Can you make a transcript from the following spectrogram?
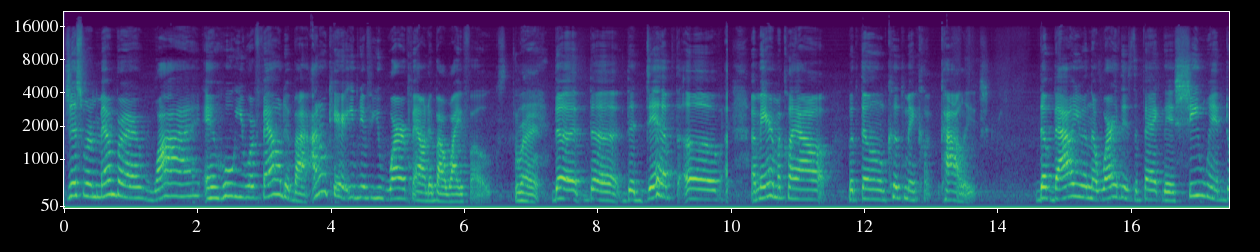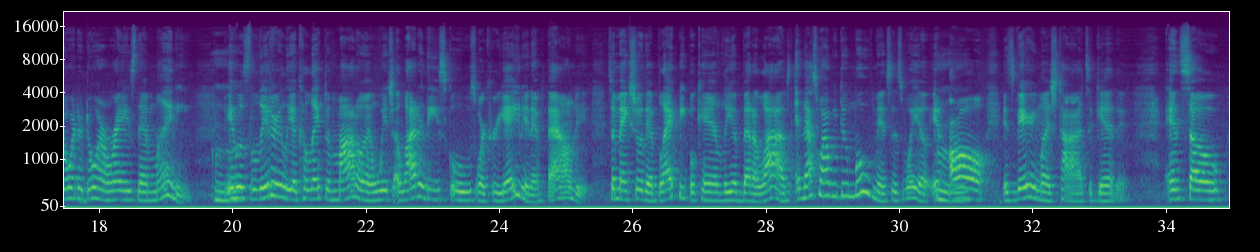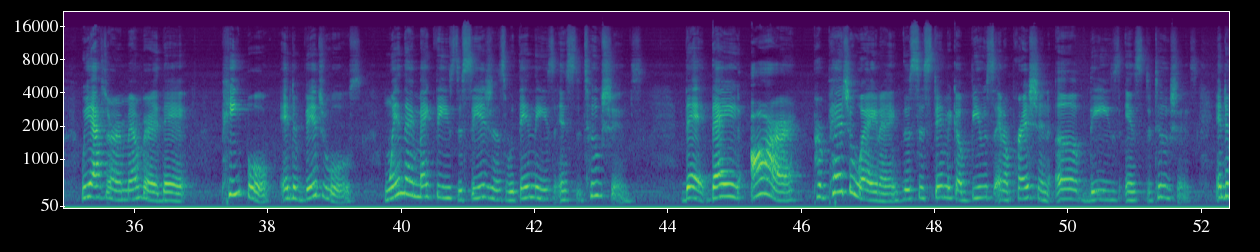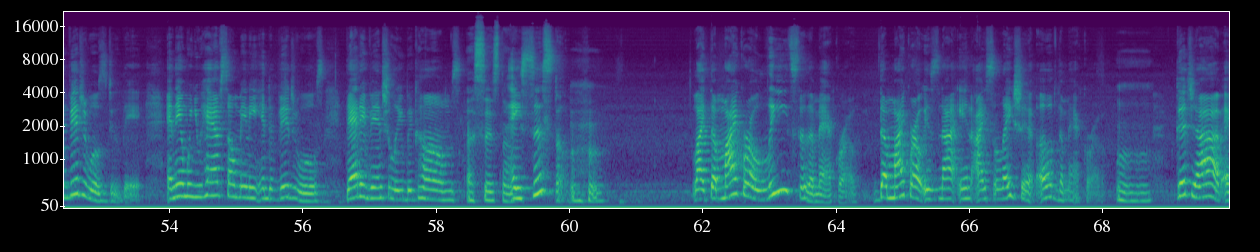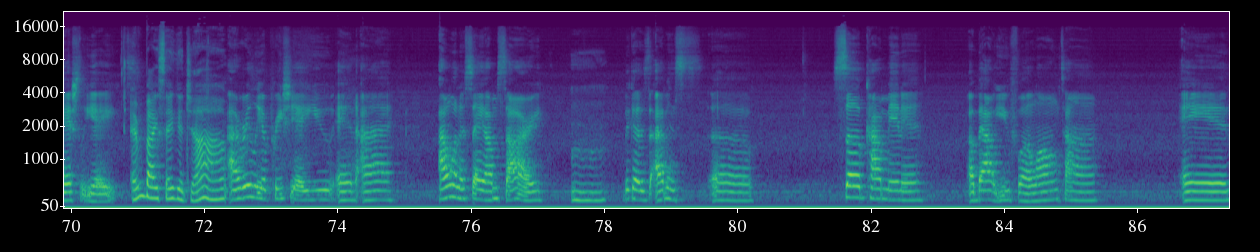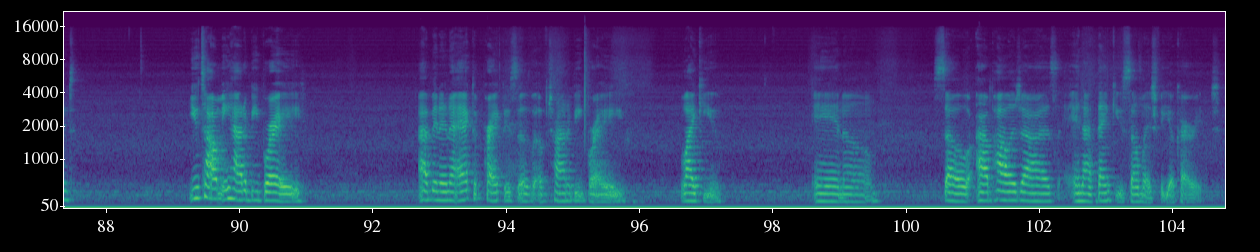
just remember why and who you were founded by. I don't care even if you were founded by white folks. Right. The the the depth of Mary McLeod Bethune Cookman College. The value and the worth is the fact that she went door to door and raised that money. Mm-hmm. It was literally a collective model in which a lot of these schools were created and founded to make sure that black people can live better lives. And that's why we do movements as well. It mm-hmm. all is very much tied together. And so we have to remember that people, individuals, when they make these decisions within these institutions, that they are perpetuating the systemic abuse and oppression of these institutions. Individuals do that. And then when you have so many individuals, that eventually becomes a system. A system. Mm-hmm. Like the micro leads to the macro. The micro is not in isolation of the macro. Mm-hmm. Good job, Ashley Yates. Everybody say good job. I really appreciate you, and I, I want to say I'm sorry mm-hmm. because I've been uh, sub commenting about you for a long time, and you taught me how to be brave. I've been in an active practice of, of trying to be brave like you. And um, so I apologize and I thank you so much for your courage.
